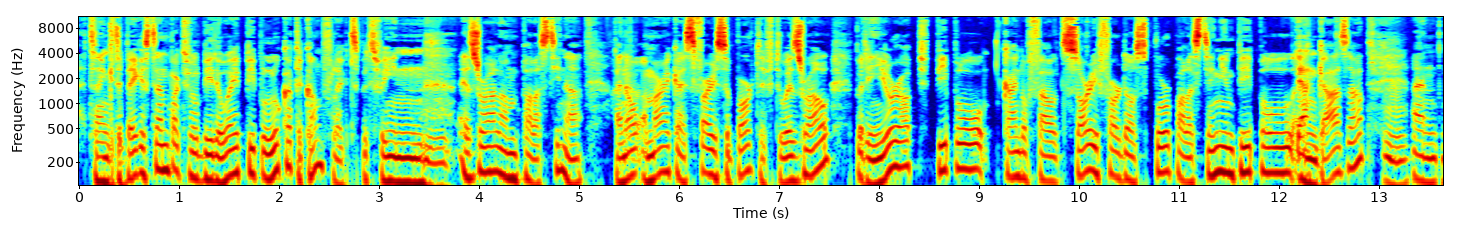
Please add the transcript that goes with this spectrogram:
I think the biggest impact will be the way people look at the conflict between Israel and Palestine. I know America is very supportive to Israel, but in Europe, people kind of felt sorry for those poor Palestinian people Yeah. in Gaza, and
